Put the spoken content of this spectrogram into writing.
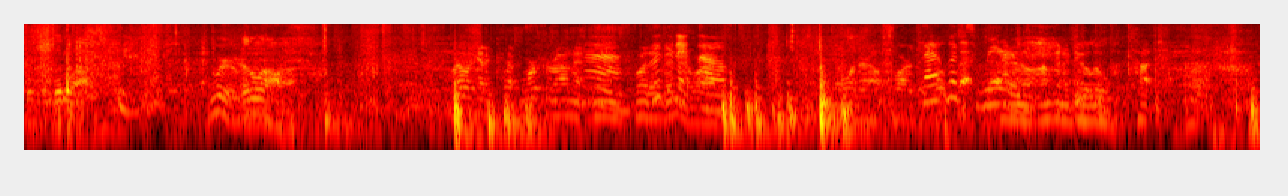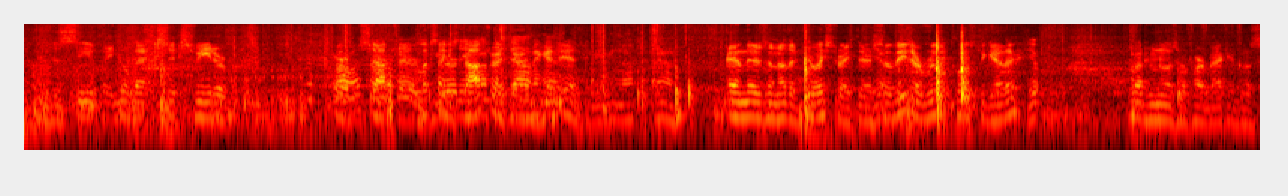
Just a little off. We're a little off. Well, we gotta cut work around that ah, move before they've look been there a while. though. I wonder how far they That looks back. I weird. don't know, I'm gonna do a little cut. And see if they go back six feet or, or oh, stop there. It looks like it stops right there. I think it did. You it down. And there's another joist right there. So these are really close together, Yep. but who knows how far back it goes.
